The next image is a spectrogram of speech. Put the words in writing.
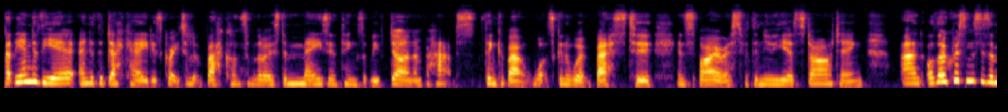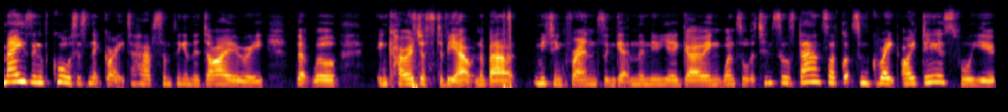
at the end of the year, end of the decade, it's great to look back on some of the most amazing things that we've done and perhaps think about what's going to work best to inspire us with the new year starting. And although Christmas is amazing, of course, isn't it great to have something in the diary that will encourage us to be out and about meeting friends and getting the new year going once all the tinsel's down. So I've got some great ideas for you.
